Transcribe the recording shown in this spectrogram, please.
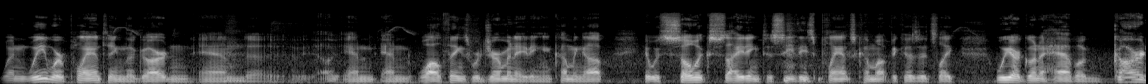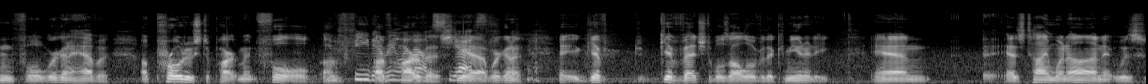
When we were planting the garden and uh, and and while things were germinating and coming up, it was so exciting to see these plants come up because it's like we are going to have a garden full. We're going to have a, a produce department full of, feed of everyone else, harvest. yes. Yeah, we're going to give give vegetables all over the community. And as time went on, it was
